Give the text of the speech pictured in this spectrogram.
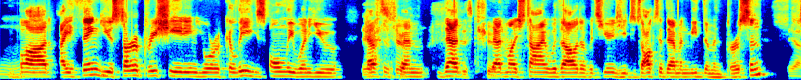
Mm-hmm. But I think you start appreciating your colleagues only when you yeah, have to spend that that much time without opportunity to talk to them and meet them in person. Yeah.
